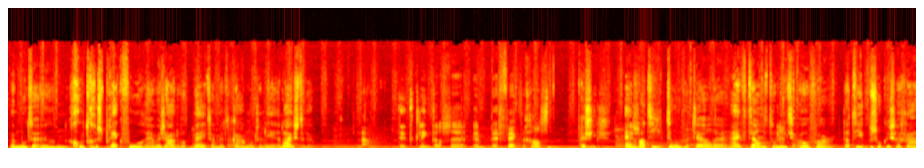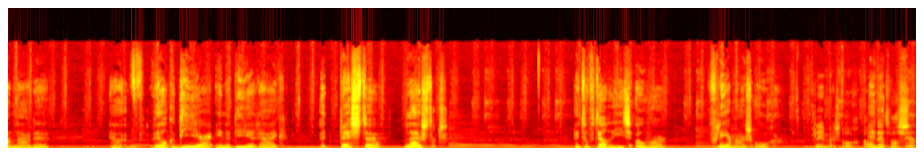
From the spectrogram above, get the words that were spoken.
we moeten een goed gesprek voeren en we zouden wat beter met elkaar moeten leren luisteren. Nou, dit dit klinkt als eh, een perfecte gast. Precies. En Dus- wat hij toen vertelde, hij vertelde toen Ja. iets over dat hij op zoek is gegaan naar de, ja, welke dier in het dierenrijk het beste luistert. En toen vertelde hij iets over vleermuisoren. Vleermuisoog. Oh, en dat was Ja,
